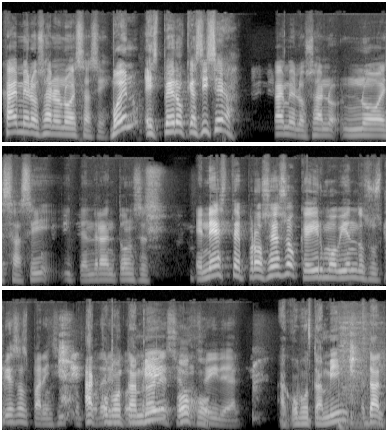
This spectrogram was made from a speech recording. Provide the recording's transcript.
Jaime Lozano no es así. Bueno, espero que así sea. Jaime Lozano no es así y tendrá entonces en este proceso que ir moviendo sus piezas para, insisto, Ah, poder como encontrar también, ojo. ideal. Como también, dale,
